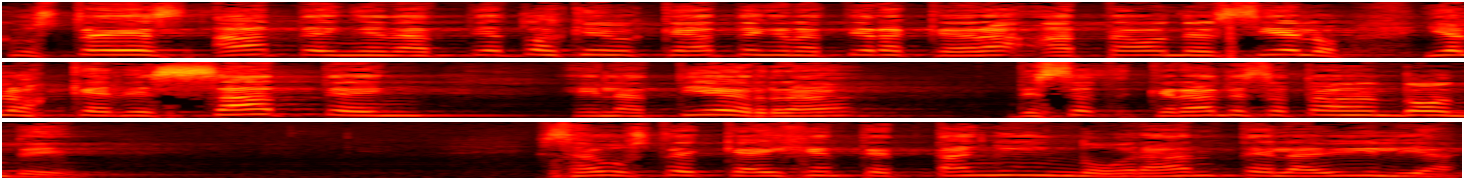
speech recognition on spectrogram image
que ustedes aten en la tierra, todos aquellos que aten en la tierra quedará atado en el cielo. Y a los que desaten en la tierra, quedarán desatados en dónde? ¿Sabe usted que hay gente tan ignorante en la Biblia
